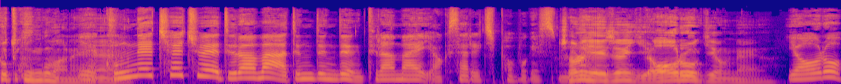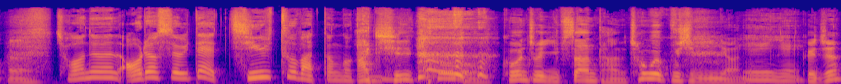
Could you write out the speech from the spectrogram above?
그것도 궁금하네. 예, 국내 최초의 드라마 등등등 드라마의 역사를 짚어보겠습니다. 저는 예전에 여로 기억나요. 여러 네. 저는 어렸을 때 질투 봤던 거 아, 기억나요. 질투. 그건 저 입사한 다음, 1992년. 예, 예. 그죠?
